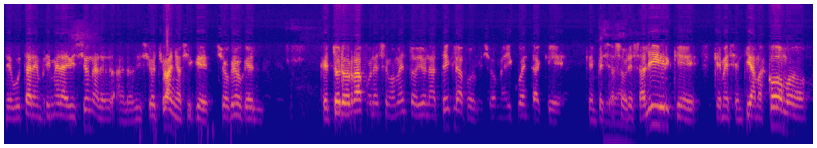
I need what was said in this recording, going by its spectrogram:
debutar en primera división a, los 18 años. Así que yo creo que el, que el Toro Rafa en ese momento dio una tecla porque yo me di cuenta que, que empecé a sobresalir, que, que me sentía más cómodo,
